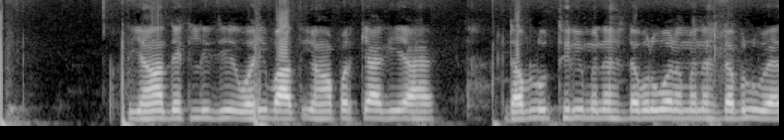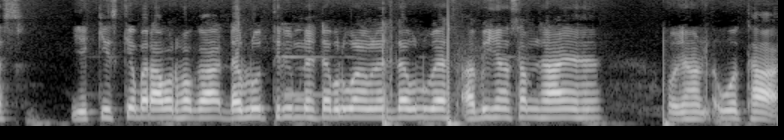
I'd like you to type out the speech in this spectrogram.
तो यहाँ देख लीजिए, वही बात यहाँ पर क्या किया है? W three minus W one minus W S ये किसके बराबर होगा? W three minus W one minus W S अभी यहाँ समझाए हैं। और यहाँ वो था।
